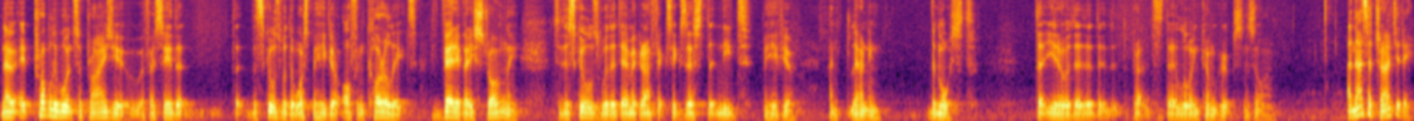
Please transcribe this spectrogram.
Now, it probably won't surprise you if I say that that the schools with the worst behaviour often correlate very, very strongly to the schools where the demographics exist that need behaviour and learning the most. That, you know, the, the, the, the low income groups and so on. And that's a tragedy.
